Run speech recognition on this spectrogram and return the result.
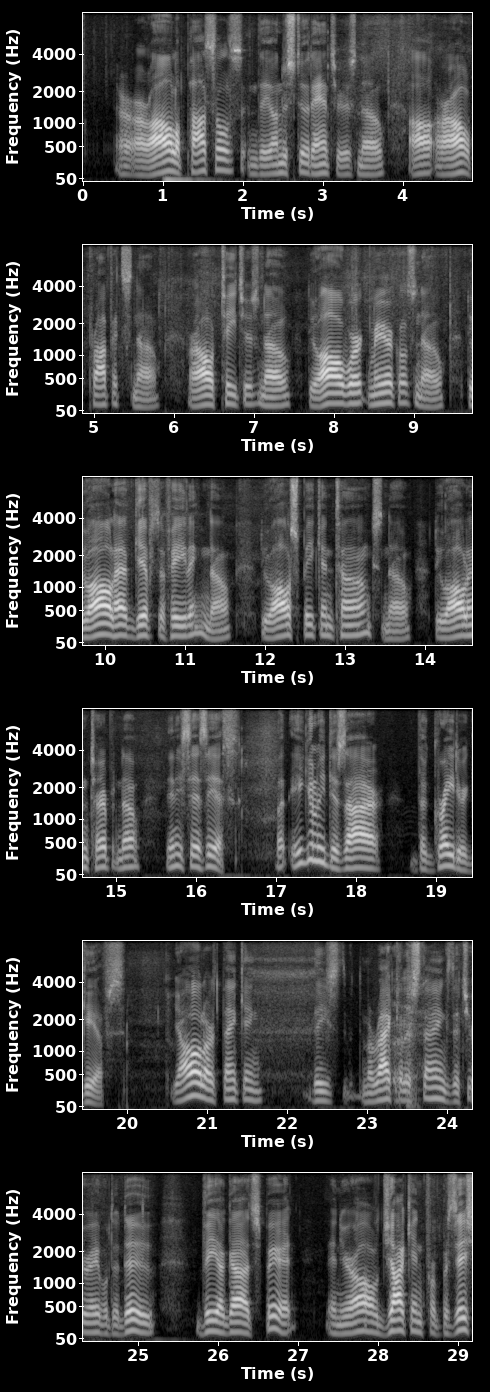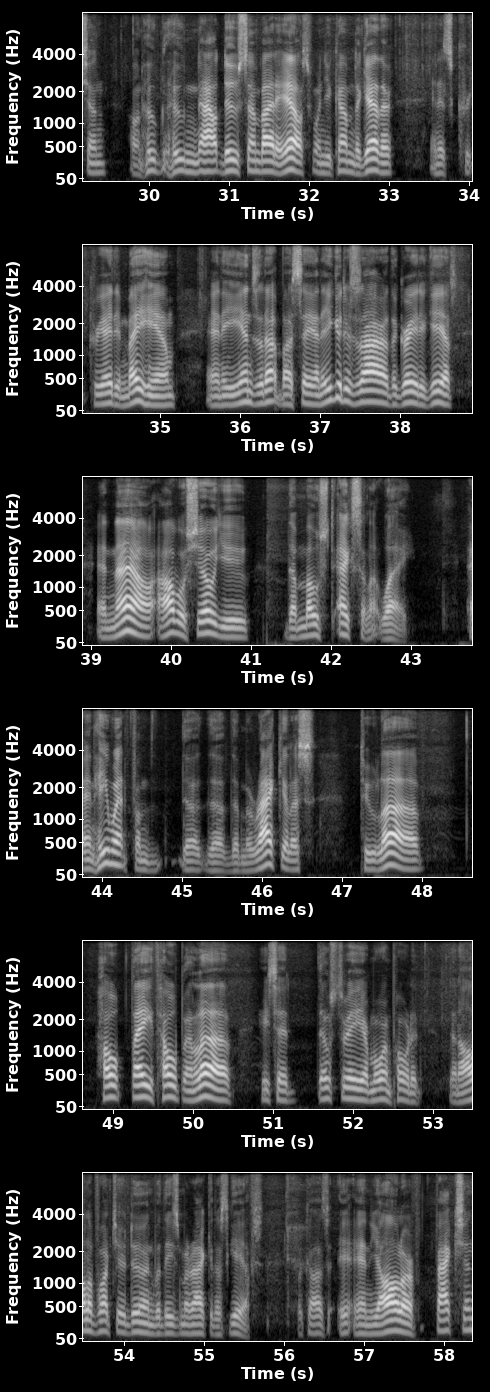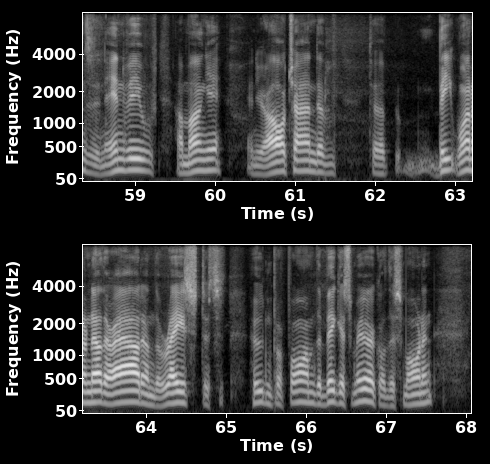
are, are, all apostles? And the understood answer is no. All, are all prophets? No. Are all teachers? No. Do all work miracles? No. Do all have gifts of healing? No. Do all speak in tongues? No. Do all interpret? No. Then he says this, but eagerly desire the greater gifts. Y'all are thinking these miraculous things that you're able to do via God's Spirit, and you're all jockeying for position on who who outdo somebody else when you come together, and it's cr- created mayhem. And he ends it up by saying, "Eager desire the greater gifts, and now I will show you the most excellent way." And he went from the, the, the miraculous to love, hope, faith, hope, and love, he said those three are more important than all of what you're doing with these miraculous gifts. Because, and y'all are factions and envy among you, and you're all trying to, to beat one another out in the race to who can perform the biggest miracle this morning,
